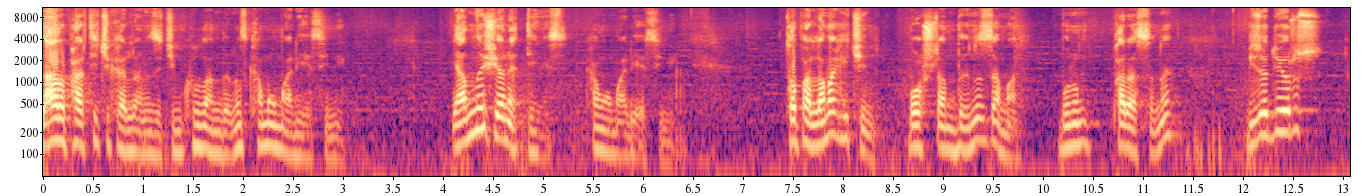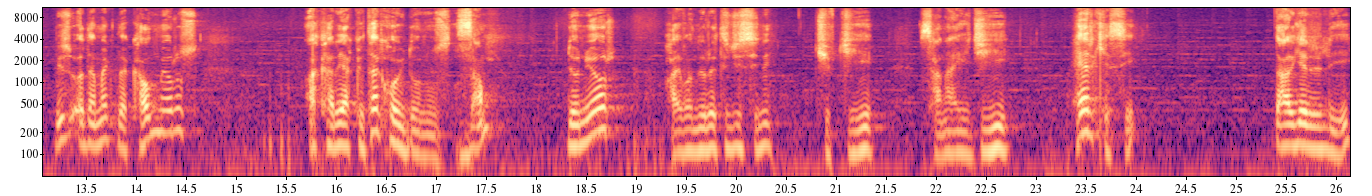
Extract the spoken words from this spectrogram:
dar parti çıkarlarınız için kullandığınız kamu maliyesini, yanlış yönettiğiniz kamu maliyesini toparlamak için borçlandığınız zaman bunun parasını biz ödüyoruz. Biz ödemekle kalmıyoruz. Akaryakıta koyduğunuz zam dönüyor hayvan üreticisini, çiftçiyi, sanayiciyi, herkesi dar gelirliği,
